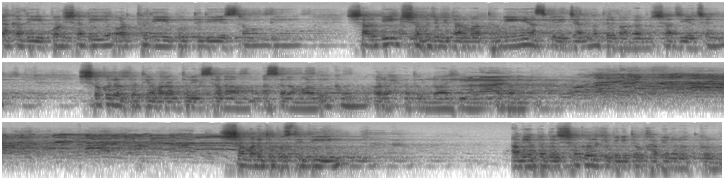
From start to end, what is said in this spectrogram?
টাকা দিয়ে, পয়সা দিয়ে, অর্থ দিয়ে, বুদ্ধি দিয়ে, শ্রম দিয়ে, সার্বিক সহযোগিতার মাধ্যমে আজকের এই জান্নাতের বাগান সাজিয়েছেন, সকলের প্রতি আমার আন্তরিক সালাম। আসসালামু আলাইকুম রহমতুল্লাহি সম্মানিত উপস্থিতি, আমি আপনাদের সকলকে বিনীতভাবে অনুরোধ করব।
